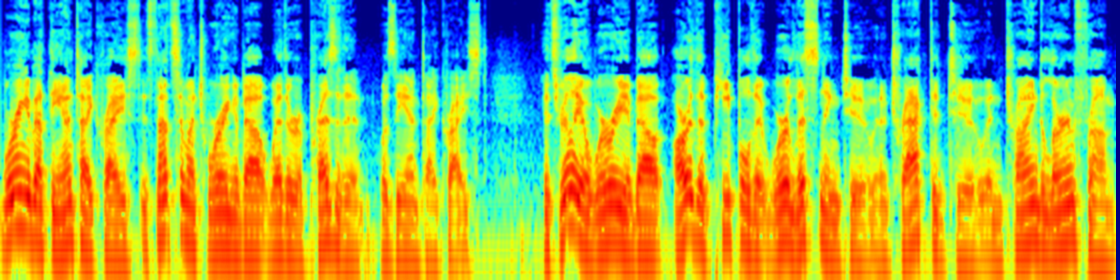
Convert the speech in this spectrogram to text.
worrying about the Antichrist, it's not so much worrying about whether a president was the Antichrist. It's really a worry about are the people that we're listening to and attracted to and trying to learn from,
